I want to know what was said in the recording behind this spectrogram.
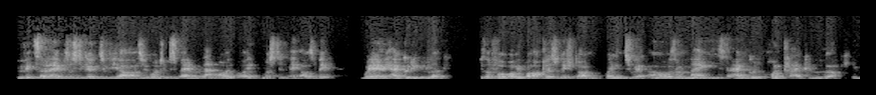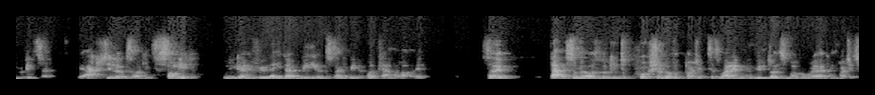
With it so enables us to go into VR, so we want to experiment with that. And I, I must admit, I was a bit wary how good it would look. Because I thought, well, we've put Oculus Rift on, went into it, and I was amazed at how good a point cloud can look in Revizto. It actually looks like it's solid when you're going through there. You don't really understand it being a point cloud a lot of it. So that was something I was looking to push on other projects as well. And, and we've done some other work on projects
